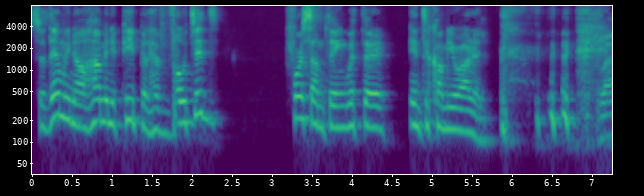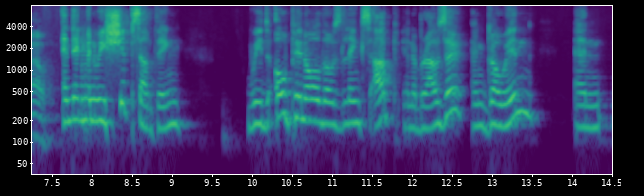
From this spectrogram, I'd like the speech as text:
So then we know how many people have voted for something with their intercom URL. wow. And then when we ship something, we'd open all those links up in a browser and go in and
